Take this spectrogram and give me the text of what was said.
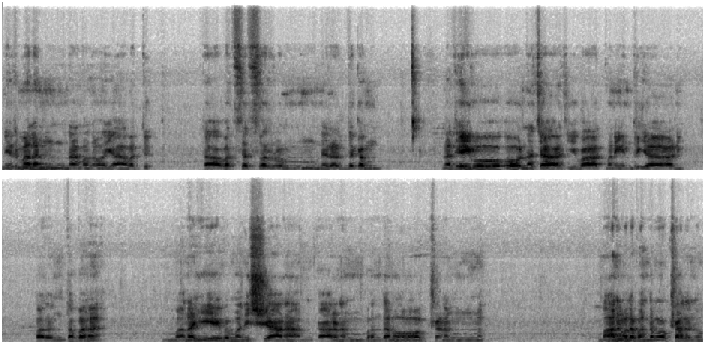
निर्मलं न मनो यावत् तावत् सत्सर्वं निरर्धकं न दैवो, न च जीवात्मनेन्द्रियाणि। परन्तपः मन एव मनुष्याणां कारणं बन्धमोक्षणम्। మానవుల బంధమోక్షాలను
